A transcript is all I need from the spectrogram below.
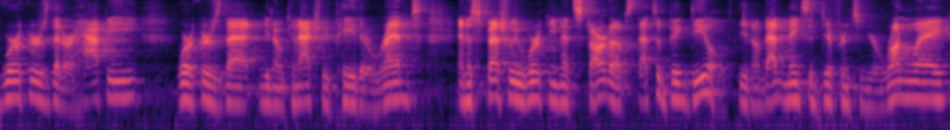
workers that are happy, workers that you know can actually pay their rent, and especially working at startups, that's a big deal. You know, that makes a difference in your runway,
